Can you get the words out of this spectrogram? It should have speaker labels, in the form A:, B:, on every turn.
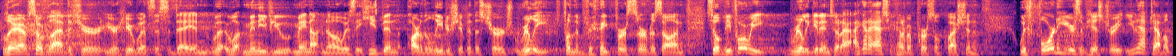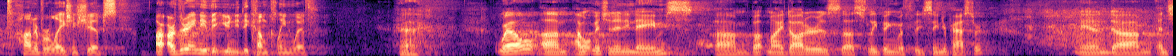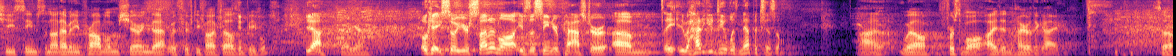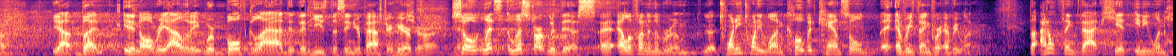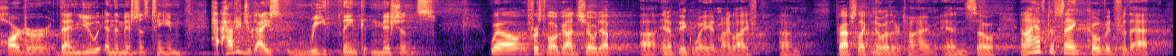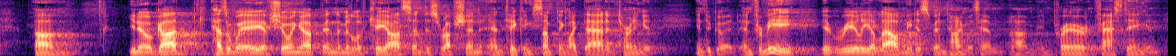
A: Larry, I'm so glad that you're, you're here with us today. And what many of you may not know is that he's been part of the leadership at this church really from the very first service on. So before we really get into it, I, I got to ask you kind of a personal question. With 40 years of history, you have to have a ton of relationships. Are, are there any that you need to come clean with?
B: well, um, I won't mention any names, um, but my daughter is uh, sleeping with the senior pastor and, um, and she seems to not have any problem sharing that with 55,000 people.
A: yeah.
B: So, yeah.
A: Okay, so your son in law is the senior pastor. Um, eh, how do you deal with nepotism?
B: Uh, well, first of all, I didn't hire the guy. so.
A: Yeah, but in all reality, we're both glad that he's the senior pastor here.
B: Sure are. Yeah.
A: So let's let's start with this uh, elephant in the room. 2021, COVID canceled everything for everyone. But I don't think that hit anyone harder than you and the missions team. How did you guys rethink missions?
B: Well, first of all, God showed up uh, in a big way in my life, um, perhaps like no other time. And so, and I have to thank COVID for that. Um, you know, God has a way of showing up in the middle of chaos and disruption and taking something like that and turning it into good. And for me, it really allowed me to spend time with Him um, in prayer and fasting and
